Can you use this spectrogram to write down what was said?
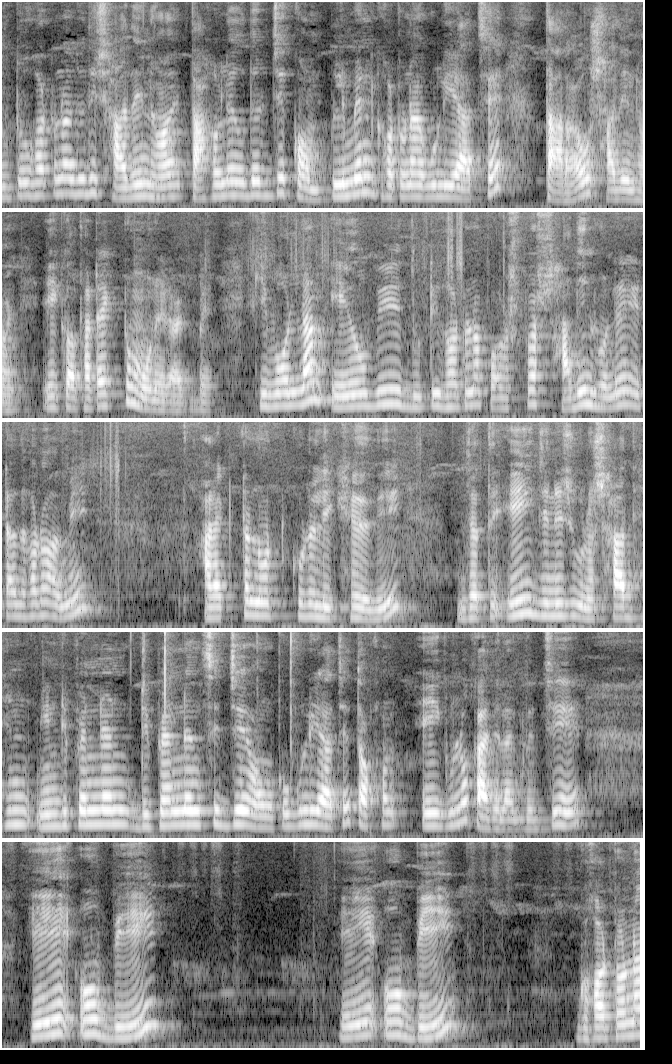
দুটো ঘটনা যদি স্বাধীন হয়, তাহলে ওদের যে কমপ্লিমেন্ট ঘটনাগুলি আছে, তারাও স্বাধীন হয়। এই কথাটা একটু মনে রাখবে। কি বললাম? এ ও বি দুটি ঘটনা পরস্পর স্বাধীন হলে, এটা ধরো আমি আরেকটা নোট করে লিখে দিই, যাতে এই জিনিসগুলো স্বাধীন ইন্ডিপেন্ডেন্ট ডিপেন্ডেন্সির যে অঙ্কগুলি আছে, তখন এইগুলো কাজে লাগবে যে এ ও বি, এ ও বি ঘটনা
